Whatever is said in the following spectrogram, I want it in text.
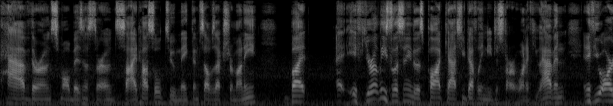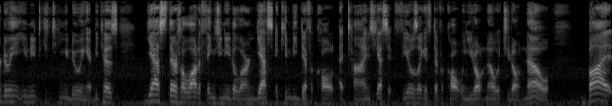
have their own small business, their own side hustle to make themselves extra money. But uh, if you're at least listening to this podcast, you definitely need to start one if you haven't. And if you are doing it, you need to continue doing it because yes, there's a lot of things you need to learn. Yes, it can be difficult at times. Yes, it feels like it's difficult when you don't know what you don't know. But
